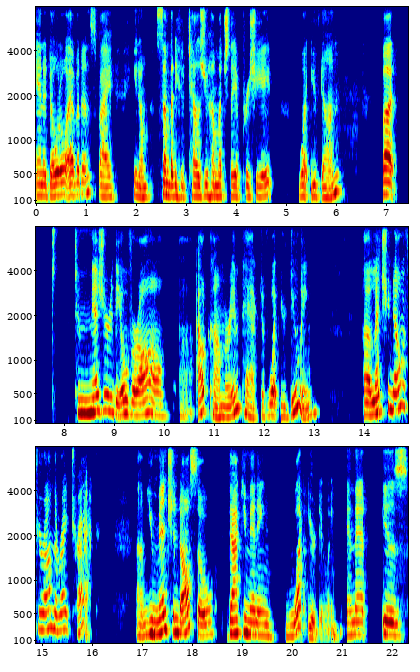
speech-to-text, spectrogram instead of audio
anecdotal evidence by you know, somebody who tells you how much they appreciate what you've done. But to measure the overall uh, outcome or impact of what you're doing uh, lets you know if you're on the right track. Um, you mentioned also documenting what you're doing, and that is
